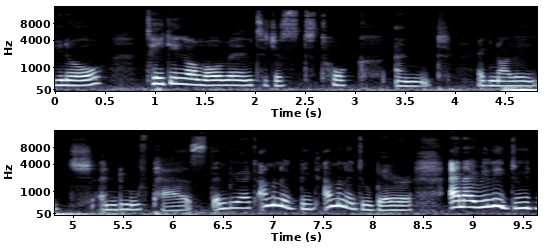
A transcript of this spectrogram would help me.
you know, taking a moment to just talk and acknowledge and move past and be like i'm gonna be i'm gonna do better and i really do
